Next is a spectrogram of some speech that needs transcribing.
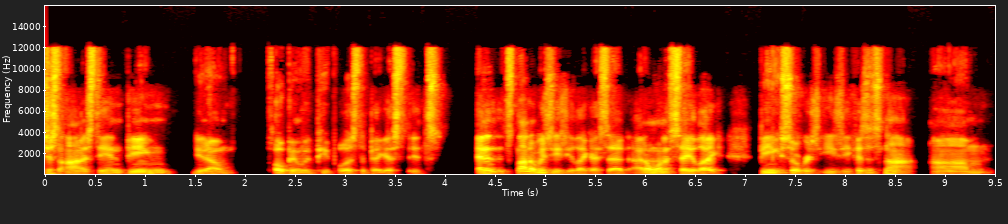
just honesty and being you know open with people is the biggest. It's and it's not always easy like i said. I don't want to say like being sober is easy because it's not. Um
